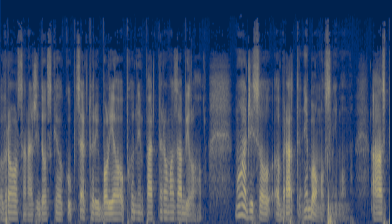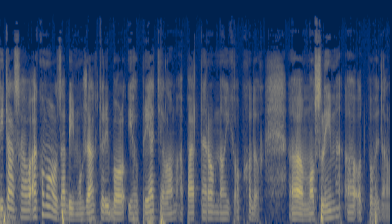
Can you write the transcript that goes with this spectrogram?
vrhol sa na židovského kupca, ktorý bol jeho obchodným partnerom a zabil ho. Muhadžisov brat nebol moslimom a spýtal sa ho, ako mohol zabiť muža, ktorý bol jeho priateľom a partnerom v mnohých obchodoch. E, moslim e, odpovedal,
